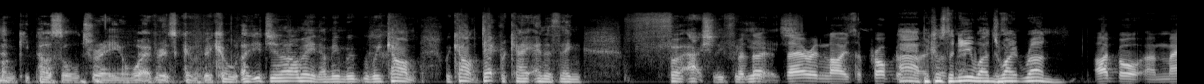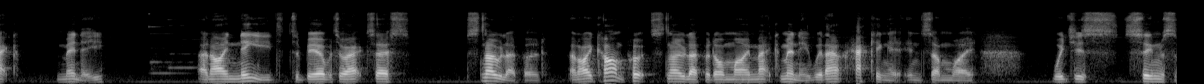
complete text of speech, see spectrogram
Monkey Puzzle Tree, or whatever it's going to be called. Uh, Do you know what I mean? I mean, we, we can't we can't deprecate anything for actually for But there- years. therein lies a problem. Ah, though, because the new it? ones won't run. I bought a Mac Mini, and I need to be able to access Snow Leopard, and I can't put Snow Leopard on my Mac Mini without hacking it in some way, which is seems,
